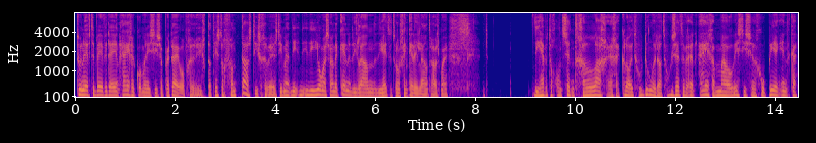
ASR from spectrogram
Toen heeft de BVD een eigen communistische partij opgericht. Dat is toch fantastisch geweest. Die, die, die, jongens aan de Kennedylaan, die heette toen geen Kennedylaan trouwens, maar die hebben toch ontzettend gelachen en geklooid. Hoe doen we dat? Hoe zetten we een eigen Maoïstische groepering in elkaar?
